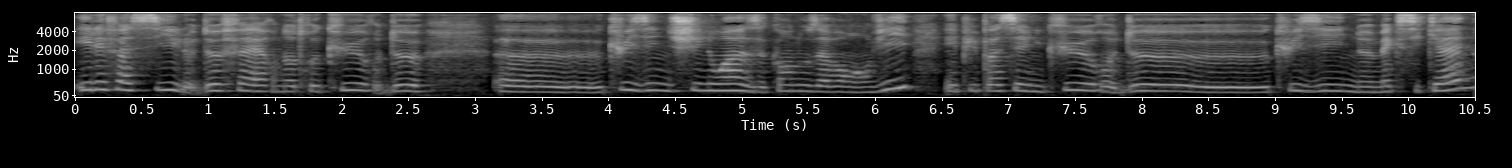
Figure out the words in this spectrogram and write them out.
il est facile de faire notre cure de euh, cuisine chinoise quand nous avons envie, et puis passer une cure de euh, cuisine mexicaine,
